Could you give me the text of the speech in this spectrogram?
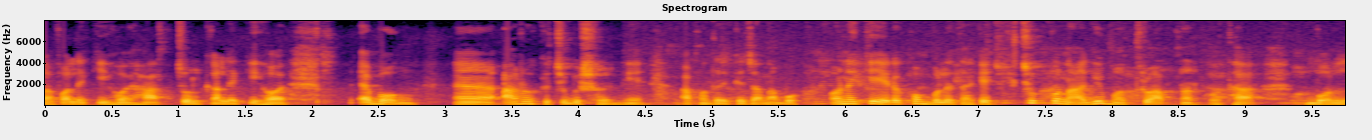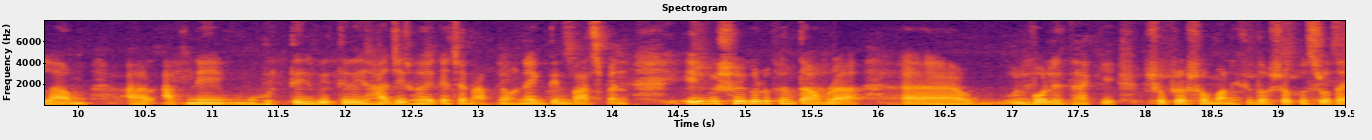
লাফালে কি হয়? হাত চুলকালে কি হয়? এবং আরও কিছু বিষয় নিয়ে আপনাদেরকে জানাব। অনেকে এরকম বলে থাকে, কিছুক্ষণ আগে মাত্র আপনার কথা বললাম আর আপনি মুহূর্তের ভিতরে হাজির হয়ে গেছেন, আপনি অনেক দিন বাঁচবেন। এই বিষয়গুলো কিন্তু আমরা বলে থাকি। সুপ্রিয় সম্মানিত দর্শক শ্রোতা,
